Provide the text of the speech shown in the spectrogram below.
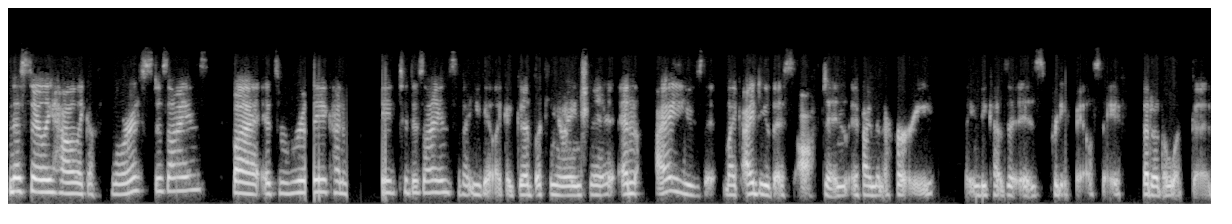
necessarily how like a florist designs, but it's really kind of to design so that you get like a good looking arrangement. And I use it like I do this often if I'm in a hurry because it is pretty fail safe that it'll look good.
